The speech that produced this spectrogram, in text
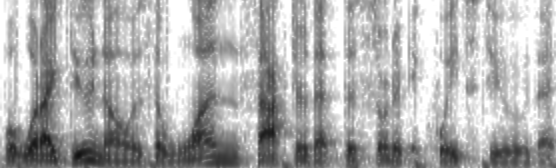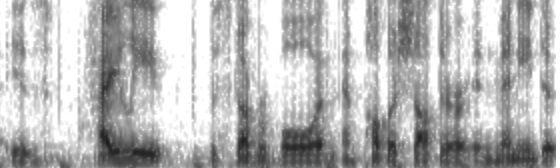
But what I do know is the one factor that this sort of equates to that is highly discoverable and, and published out there in many di-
